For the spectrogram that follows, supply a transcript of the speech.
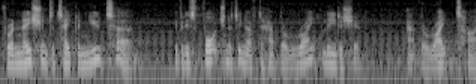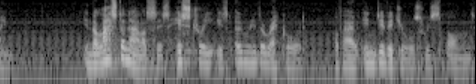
for a nation to take a new turn if it is fortunate enough to have the right leadership at the right time. In the last analysis, history is only the record of how individuals respond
